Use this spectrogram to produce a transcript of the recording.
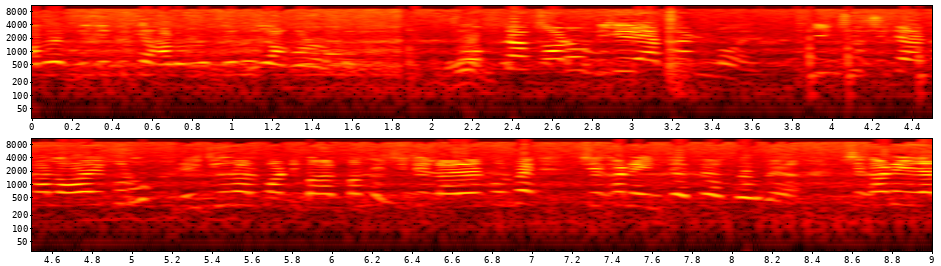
আমরা বিজেপিকে হারানোর জন্য যা করার করব। ভোটটা কারও নিজের একার নয়। তিনশো সিটে একা লড়াই করুক রিজিওনাল পার্টি বাদ বাকি সিটে লড়াই করবে সেখানে ইন্টারফেয়ার করবে না। সেখানে এরা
